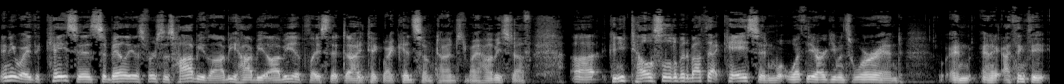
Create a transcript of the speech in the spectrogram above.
Anyway, the case is Sebelius versus Hobby Lobby. Hobby Lobby, a place that I take my kids sometimes to buy hobby stuff. Uh, can you tell us a little bit about that case and what the arguments were? And and and I think the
